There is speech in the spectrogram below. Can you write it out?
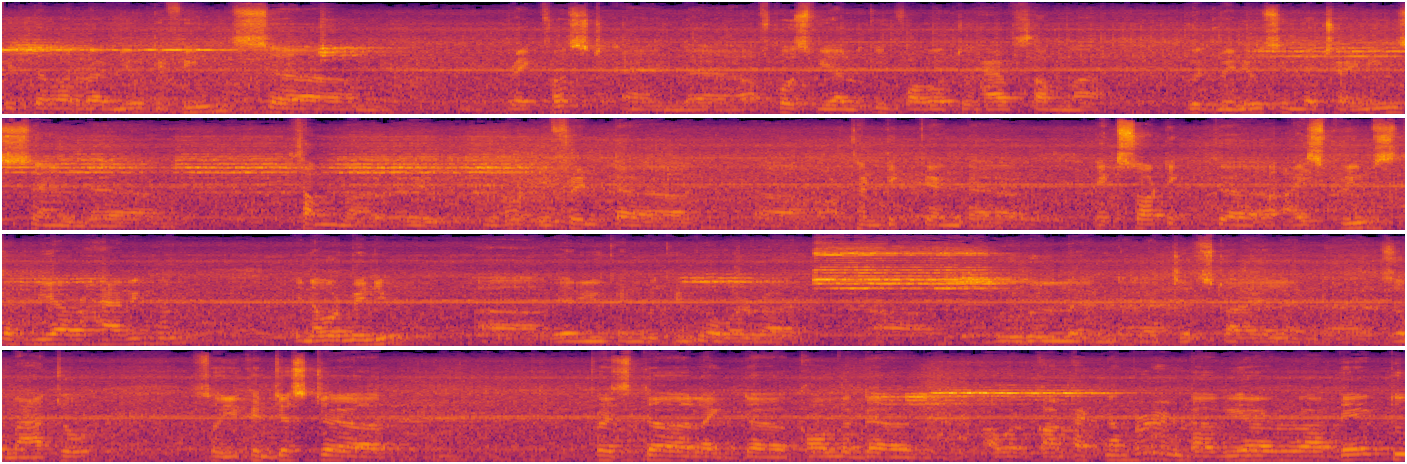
with our new tiffins. Um, breakfast and of course we are looking forward to have some good menus in the Chinese and uh, some uh, you know different uh, uh authentic and uh, exotic uh, ice creams that we are having in our menu, where you can look into our Google and uh, Justdial and Zomato. So you can just press the like the, call the, our contact number and we are there to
